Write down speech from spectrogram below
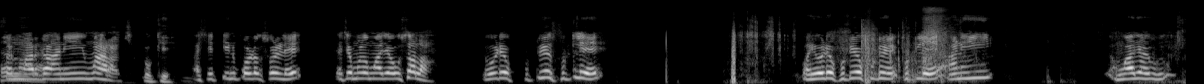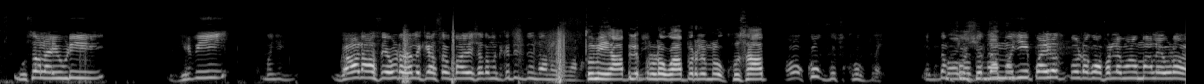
सनमार्ग आणि महाराज. ओके. असे तीन प्रोडक्ट सोडले. त्याच्यामुळे माझ्या उसाला एवढे फुटवे फुटले. एवढे फुटवे फुटले फुटले आणि माझ्या उ- उसाला एवढी हिरवी म्हणजे गाड असं एवढं झालं की असं माझ्या शेतामध्ये कधीच नाही मला तुम्ही आपले प्रोडक्ट वापरल्यामुळे खुश आहात? हो खूप खुश खूप आहे एकदम खुश. एकदम म्हणजे पहिलंच प्रोडक्ट वापरल्यामुळे मला एवढा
